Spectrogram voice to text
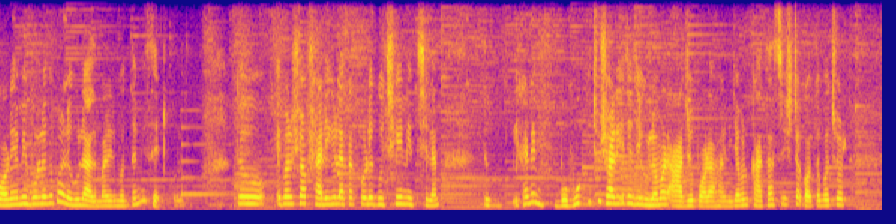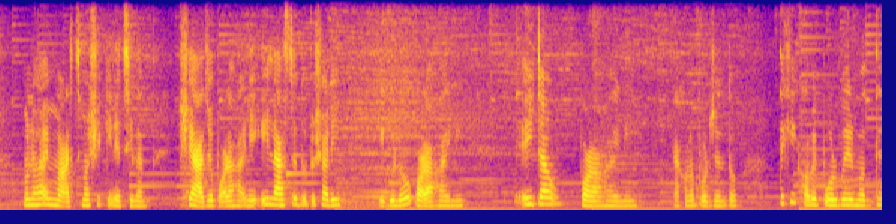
পরে আমি বলে দেবো আর এগুলো আলমারির মধ্যে আমি সেট করে দেবো। তো এবার সব শাড়িগুলো এক এক করে গুছিয়ে নিচ্ছিলাম। তো এখানে বহু কিছু শাড়ি আছে যেগুলো আমার আজও পরা হয়নি। যেমন কাঁথা স্টিচটা গত বছর মনে হয় মার্চ মাসে কিনেছিলাম, সে আজও পরা হয়নি। এই লাস্টের দুটো শাড়ি এগুলোও পরা হয়নি। এইটাও পরা হয়নি এখনও পর্যন্ত। দেখি কবে পরবো এর মধ্যে।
